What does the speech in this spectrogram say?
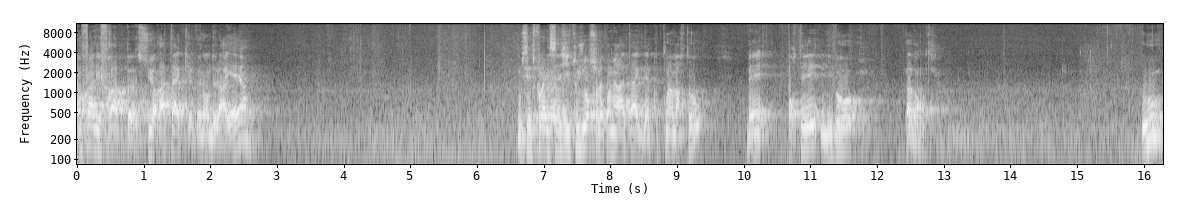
Enfin les frappes sur attaque venant de l'arrière, où cette fois il s'agit toujours sur la première attaque d'un coup de poing marteau, mais porté niveau bas-ventre. Ou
